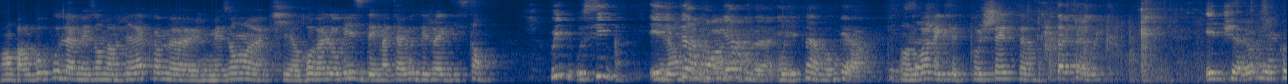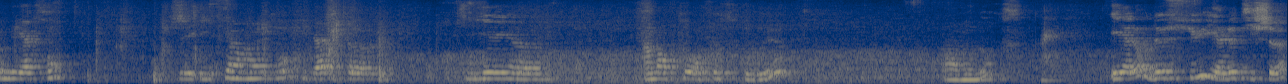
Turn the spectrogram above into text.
On parle beaucoup de la maison Margiela comme euh, une maison euh, qui revalorise des matériaux déjà existants. Oui, aussi. Et, Et il là, était avant-garde. Oui. Il était avant-garde. On le voit avec cette pochette. Tout à fait, oui. Et puis alors, il y a comme des garçons. J'ai ici un manteau qui date, euh, qui est euh, un manteau en fausse fourrure, en nounours. Et alors, dessus, il y a le t-shirt.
